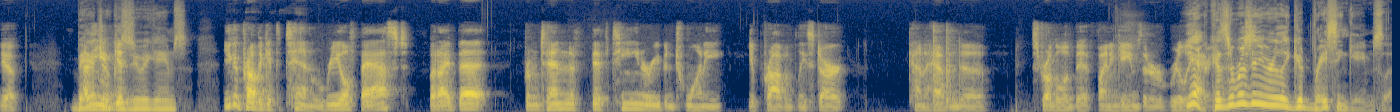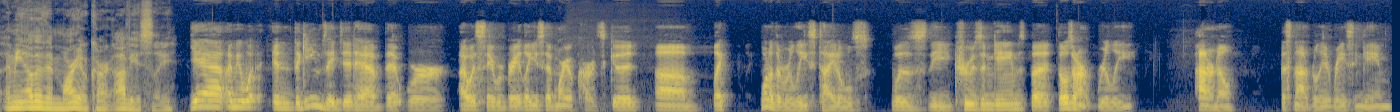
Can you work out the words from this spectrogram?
Yep. I think Banjo you get- Kazooie games. You could probably get to 10 real fast, but I bet from 10 to 15 or even 20, you probably start kind of having to struggle a bit finding games that are really yeah, because there wasn't even really good racing games. I mean, other than Mario Kart, obviously. Yeah, I mean, what in the games they did have that were, I would say, were great. Like you said, Mario Kart's good. Um, like one of the release titles was the cruising games, but those aren't really. I don't know. That's not really a racing game.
